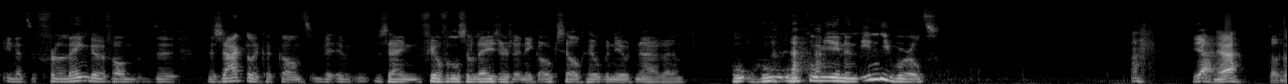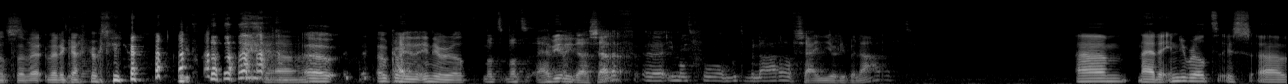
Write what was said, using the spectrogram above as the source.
in het verlengde van de, de zakelijke kant we- zijn veel van onze lezers en ik ook zelf heel benieuwd naar eh, hoe, hoe, hoe kom je in een indie world? Ja, Ja, dat, dat was... eh, weet, weet ik eigenlijk ook niet. ja. Oh, ook in de indie world. Wat, wat, hebben jullie daar zelf eh, iemand voor moeten benaderen? Of zijn jullie benaderd? Ehm, nou ja, de Indie World is eh,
